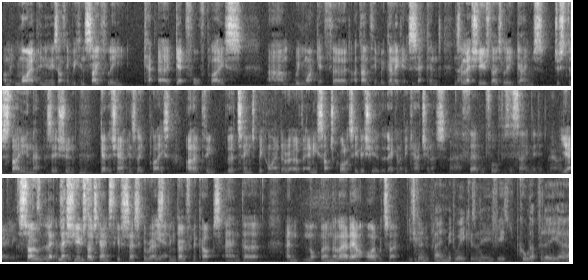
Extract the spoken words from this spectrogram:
I mean, my opinion is, I think we can safely ca- uh, get fourth place. Um, we might get third. I don't think we're going to get second. So let's use those league games just to stay in that position, Mm. get the Champions League place. I don't think the teams behind are of any such quality this year that they're going to be catching us. Uh, third and fourth is the same now. Yeah. really. So let, let's use those games to give Cesc a rest Yeah. and go for the cups and uh, and not burn the lad out. I would say. He's going to be playing midweek, isn't he? He's, he's called up for the uh,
